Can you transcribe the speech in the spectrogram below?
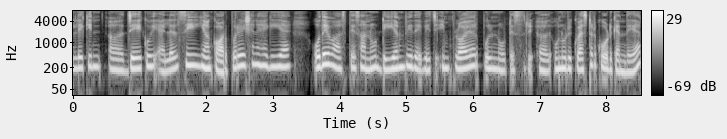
ਲੇਕਿਨ ਜੇ ਕੋਈ ਐਲਐਲਸੀ ਜਾਂ ਕਾਰਪੋਰੇਸ਼ਨ ਹੈਗੀ ਹੈ ਉਹਦੇ ਵਾਸਤੇ ਸਾਨੂੰ ਡੀਐਮਵੀ ਦੇ ਵਿੱਚ EMPLOYER ਪੁੱਲ ਨੋਟਿਸ ਉਹਨੂੰ ਰਿਕੁਐਸਟਰ ਕੋਡ ਕਹਿੰਦੇ ਆ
